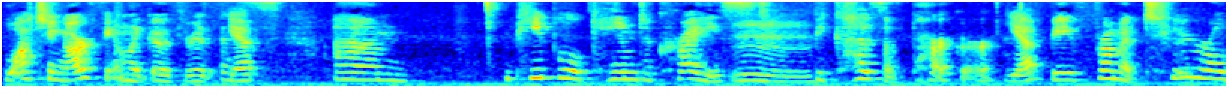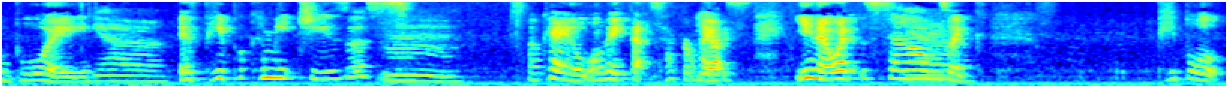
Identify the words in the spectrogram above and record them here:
Watching our family go through this. Yep. Um, people came to Christ Mm. because of Parker. Yep. Be from a two-year-old boy. Yeah. If people can meet Jesus, Mm. okay, we'll make that sacrifice. Yep. You know, and it sounds Yeah. like people.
